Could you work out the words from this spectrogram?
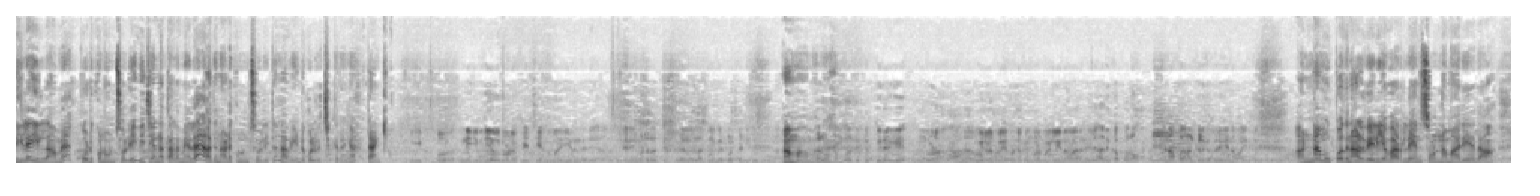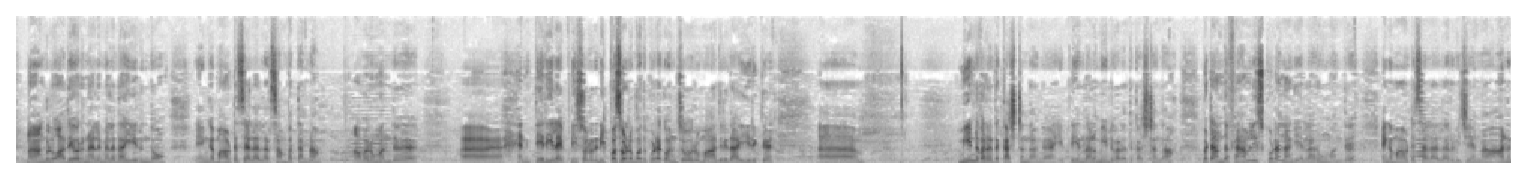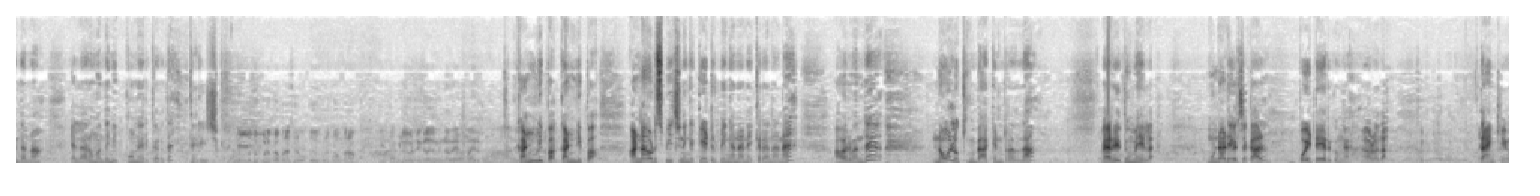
டிலே இல்லாமல் கொடுக்கணும்னு சொல்லி விஜயண்ணா தலைமையில் அது நடக்கணும்னு சொல்லிட்டு நான் வேண்டுகோள் வச்சுக்கிறேங்க. தேங்க்யூ இப்போ இன்னைக்கு விஜய் அவர்களோட பேச்சு என்ன மாதிரி இருந்தது? அதாவது உச்சநீதிமன்ற தீர்ப்புகள் எல்லாத்தையும் மேற்கோள் காட்டி பேசியிருந்தாங்க. ஆமாம் ஆமாங்க. கரூர் சம்பவத்துக்கு பிறகு உங்களோட அந்த உயிரிழப்பு ஏற்பட்டப்ப உங்களோட மனநிலை என்னவா இருந்தது? அதுக்கப்புறம் நாற்பது நாட்களுக்கு பிறகு என்னவா இருக்குது? அண்ணா முப்பது நாள் வெளியே வரலேன்னு சொன்ன மாதிரியே தான் நாங்களும் அதே ஒரு நிலைமையில தான் இருந்தோம். எங்கள் மாவட்ட செயலாளர் சம்பத் அண்ணா அவரும் வந்து எனக்கு தெரியல எப்படி சொல்றதுன்னு. இப்போ சொல்லும்போது கூட கொஞ்சம் ஒரு மாதிரி தான் இருக்கு. ஆஹ், மீண்டு வர்றது கஷ்டம்தாங்க. எப்படி இருந்தாலும் மீண்டு வர்றது கஷ்டம்தான். பட் அந்த ஃபேமிலிஸ் கூட நாங்கள் எல்லாரும் வந்து எங்கள் மாவட்ட செயலாளர் விஜயண்ணா ஆனந்தண்ணா எல்லாரும் வந்து நிப்போன்னு இருக்கிறத தெரிவிச்சுக்கிறேன். இந்த பொதுக்குழுக்கு அப்புறம் சிறப்பு பொதுக்குழுக்கு அப்புறம் இந்த தமிழக வெற்றி கழகம் இன்னும் வேகமா இருக்குமா? அது கண்டிப்பா கண்டிப்பா. அண்ணாவோட ஸ்பீச் நீங்க கேட்டிருப்பீங்கன்னு நினைக்கிறேன் நான். அவர் வந்து நோ லுக்கிங் பேக்ன்றது தான் வேற எதுவுமே இல்லை. முன்னாடி வச்ச கால் போயிட்டே இருக்குங்க. அவ்வளோதான் தேங்க்யூ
